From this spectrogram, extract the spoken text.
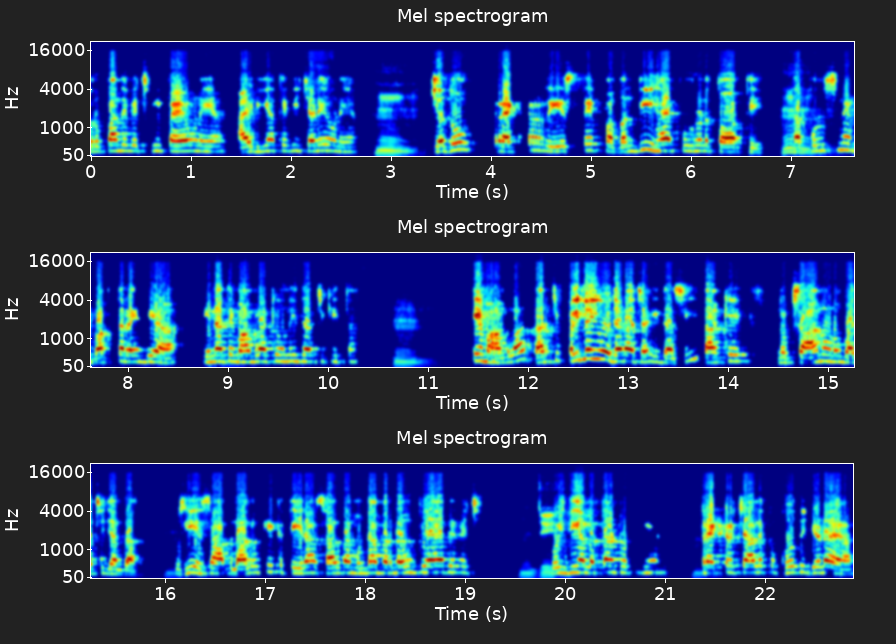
ਗਰੁੱਪਾਂ ਦੇ ਵਿੱਚ ਵੀ ਪਏ ਹੋਣੇ ਆ ਆਈਡੀਆਂ ਤੇ ਵੀ ਚੜੇ ਹੋਣੇ ਆ। ਹੂੰ। ਜਦੋਂ ਟਰੈਕਟਰ ਰੇਸ ਤੇ ਪਾਬੰਦੀ ਹੈ ਪੂਰਨ ਤੌਰ ਤੇ ਤਾਂ ਪੁਲਿਸ ਨੇ ਵਕਤ ਰਹਿੰਦਿਆਂ ਇਹਨਾਂ ਤੇ ਮਾਮਲਾ ਕਿਉਂ ਨਹੀਂ ਦਰਜ ਕੀਤਾ? ਹੂੰ। ਇਹ ਮਾਮਲਾ ਦਰਜ ਪਹਿਲਾਂ ਹੀ ਹੋ ਜਾਣਾ ਚਾਹੀਦਾ ਸੀ ਤਾਂ ਕਿ ਨੁਕਸਾਨ ਹੋਣੋਂ ਬਚ ਜਾਂਦਾ। ਤੁਸੀਂ ਹਿਸਾਬ ਲਾ ਲਓ ਕਿ ਇੱਕ 13 ਸਾਲ ਦਾ ਮੁੰਡਾ ਬਰਨਾਊ ਪਿਆ ਇਹਦੇ ਵਿੱਚ। ਜੀ। ਕੁਝ ਦੀਆਂ ਲੱਤਾਂ ਟੁੱਟ ਗਈਆਂ। ਟਰੈਕਟਰ ਚਾਲਕ ਖੁਦ ਜਿਹੜਾ ਆ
